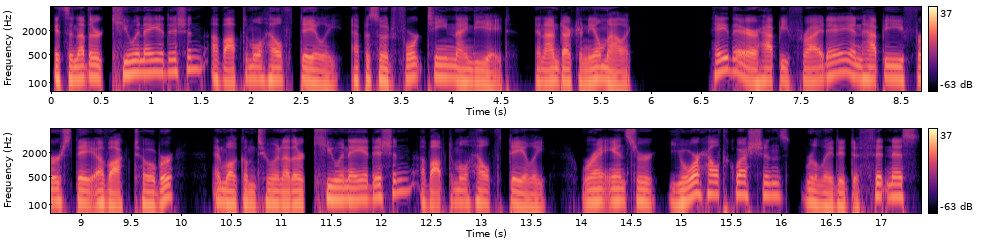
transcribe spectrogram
It's another Q&A edition of Optimal Health Daily, episode 1498, and I'm Dr. Neal Malik. Hey there, happy Friday and happy first day of October, and welcome to another Q&A edition of Optimal Health Daily, where I answer your health questions related to fitness,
